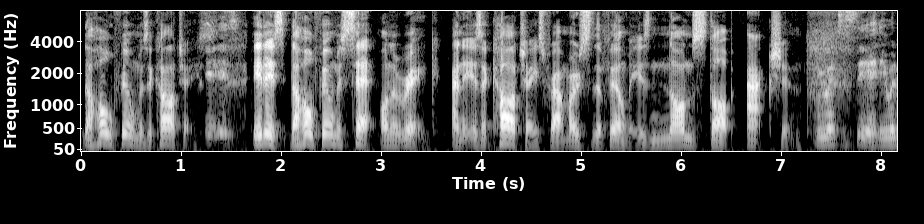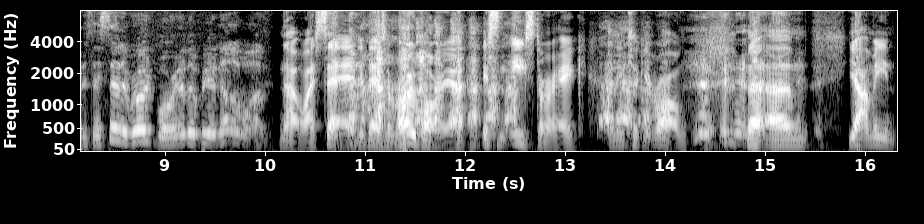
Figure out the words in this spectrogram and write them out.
the whole film is a car chase. It is. It is. The whole film is set on a rig, and it is a car chase throughout most of the film. It is non-stop action. we went to see it. He went, "If they said a Road Warrior, there'll be another one." No, I said if there's a road warrior, it's an Easter egg, and he took it wrong. But um, yeah, I mean,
